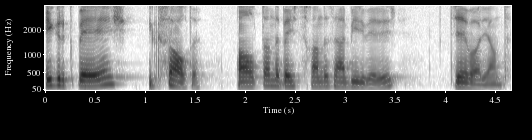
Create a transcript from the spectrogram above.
Y5, X6. 6-dan da 5 çıxanda sənə 1 verir. C variantı.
